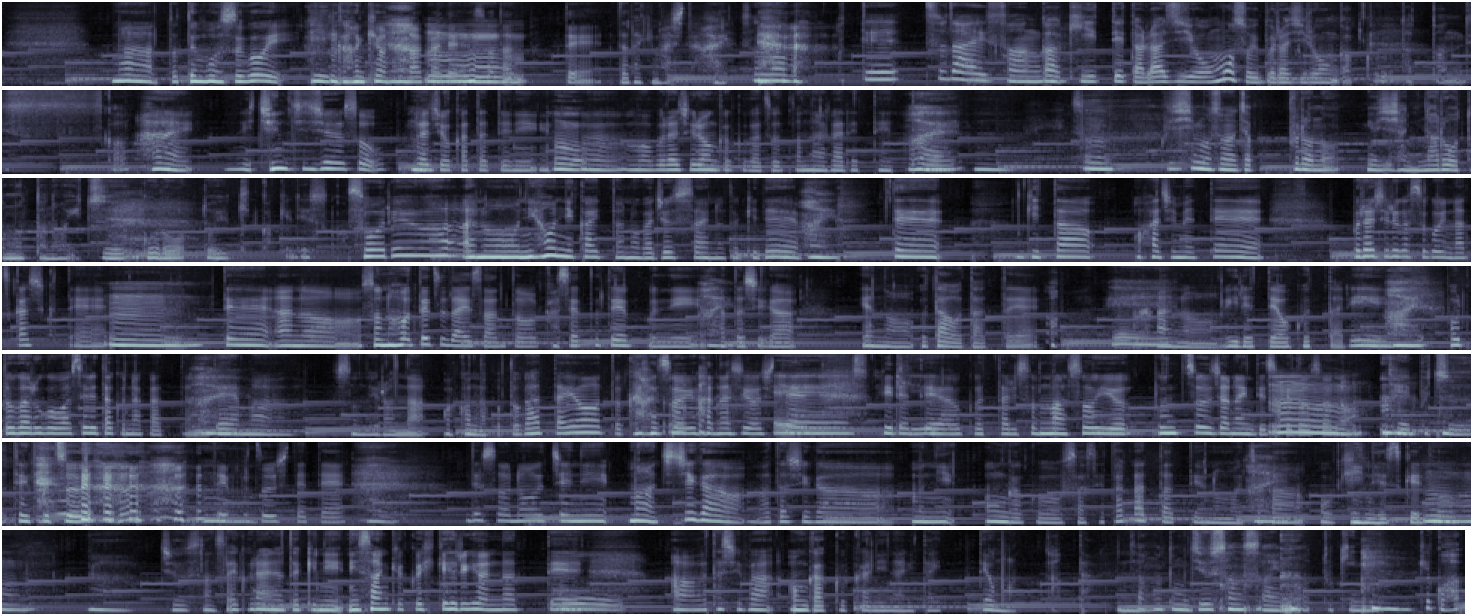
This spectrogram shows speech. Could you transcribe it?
まあとてもすごいいい環境の中で うん育っていただきました。はい、そのお手伝いさんが聞いてたラジオもそういうブラジル音楽だったんですか？はい。一日中そううんラジオ片手に、うん。うん。もうブラジル音楽がずっと流れてて、はい。うん。そのご自身もそのじゃあプロのミュージシャンになろうと思ったのはいつ頃どういうきっかけですか？それはあの日本に帰ったのが10歳の時ではい。でギターを始めてブラジルがすごい懐かしくて、うん。であのそのお手伝いさんとカセットテープにはい。私が、あの歌を歌って、あの入れて送ったり、はい。ポルトガル語を忘れたくなかったので、はい。まあそのいろんなあこんなことがあったよとか そういう話をして。えー素入敵れて送ったりそのまあそういう文通じゃないんですけど、うん。そのテープ通。テープ通。うん。テープ通してて。はい。でそのうちにまあ父が私がに音楽をさせたかったっていうのも一番大きいんですけど、うんうん。まあ13歳ぐらいの時に23曲弾けるようになってあ私は音楽家になりたいって思った。うん。じゃあ本当もう13歳の時に結構は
